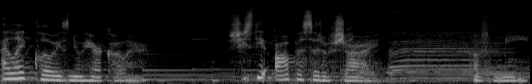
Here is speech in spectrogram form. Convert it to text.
I like Chloe's new hair color. She's the opposite of shy. Of me.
